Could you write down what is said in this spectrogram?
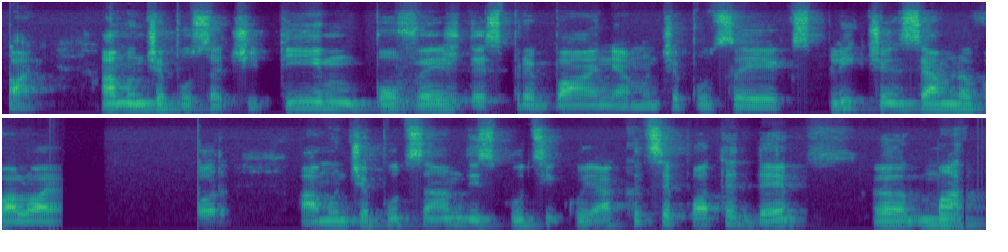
bani. Am început să citim povești despre bani, am început să-i explic ce înseamnă valoarea lor, am început să am discuții cu ea cât se poate de uh, mat-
